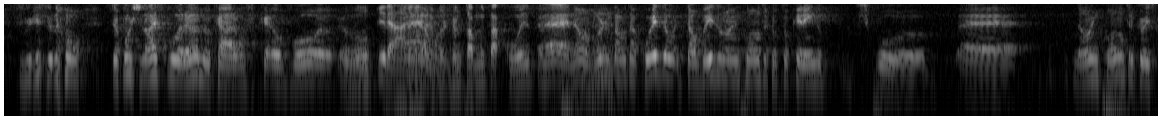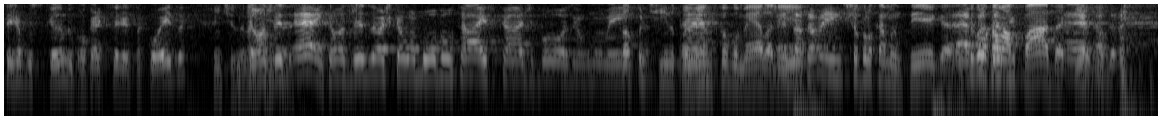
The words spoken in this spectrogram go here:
se- porque senão, se eu continuar explorando, cara, eu vou ficar. Eu vou. Eu, Eu vou pirar, É, né? eu vou vou ficar- juntar muita coisa. é, não, eu vou juntar muita coisa, eu- talvez eu não encontre o que eu tô querendo, tipo, é, não encontro o que eu esteja buscando, qualquer que seja essa coisa. Sentido então, na às vida. vezes, é, então às vezes eu acho que é uma boa voltar e ficar de boas em algum momento. Só curtindo, comendo É. os cogumelos ali. Exatamente. Deixa eu colocar manteiga, É, deixa eu colocar uma as- fada aqui. É, não. fazer-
